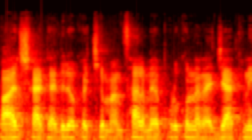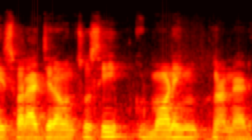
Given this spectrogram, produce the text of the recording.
బాద్షా గదిలోకి వచ్చి మంచాల మీద పడుకున్న రజాకని స్వరాజ్యరావును చూసి గుడ్ మార్నింగ్ అన్నాడు.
